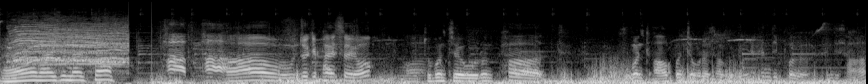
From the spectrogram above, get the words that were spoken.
아, 나이스, 나이스 파. 파, 파. 아우, 운 좋게 파했어요. 두 번째 홀은 파, 두 번째, 아홉 번째 홀에서 하거든요. 핸디 퍼, 핸디사.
